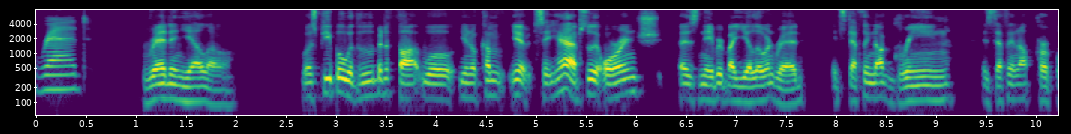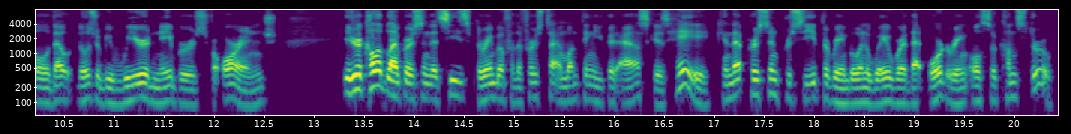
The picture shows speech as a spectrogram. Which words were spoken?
red, red and yellow most people with a little bit of thought will, you know, come, yeah, say, yeah, absolutely. Orange is neighbored by yellow and red. It's definitely not green. It's definitely not purple. That, those would be weird neighbors for orange. If you're a colorblind person that sees the rainbow for the first time, one thing you could ask is, hey, can that person perceive the rainbow in a way where that ordering also comes through?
